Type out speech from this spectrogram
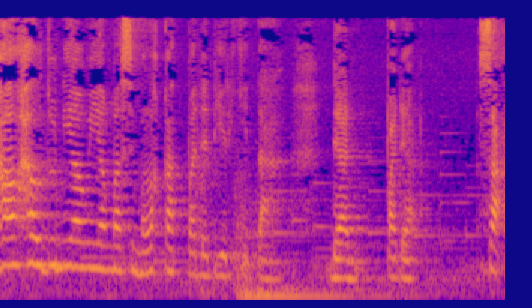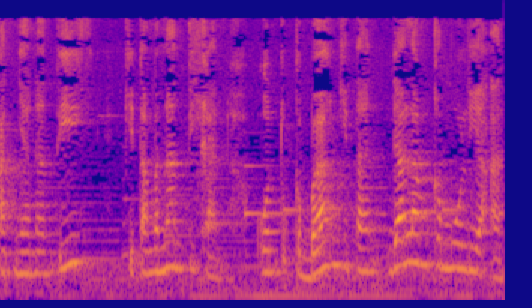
hal-hal duniawi yang masih melekat pada diri kita, dan pada saatnya nanti kita menantikan untuk kebangkitan dalam kemuliaan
